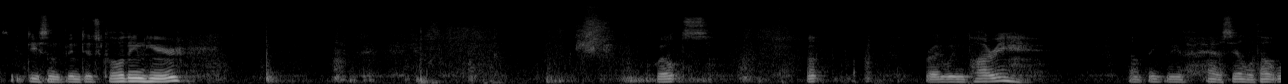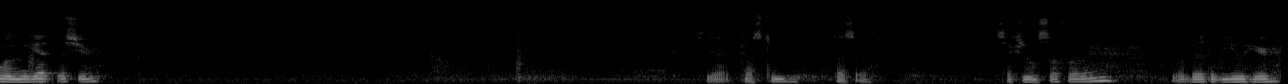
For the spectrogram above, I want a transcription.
Some decent vintage clothing here. Quilts. Oh, Red Wing Pottery. I don't think we've had a sale without one yet this year. See that custom, that's a sectional sofa there. A little bit of the view here.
